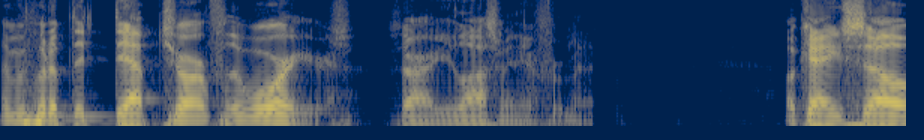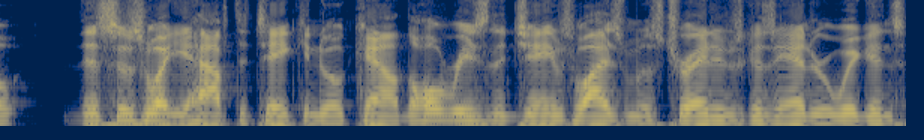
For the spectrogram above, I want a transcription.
let me put up the depth chart for the Warriors. Sorry, you lost me there for a minute. Okay, so this is what you have to take into account. The whole reason that James Wiseman was traded was because Andrew Wiggins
